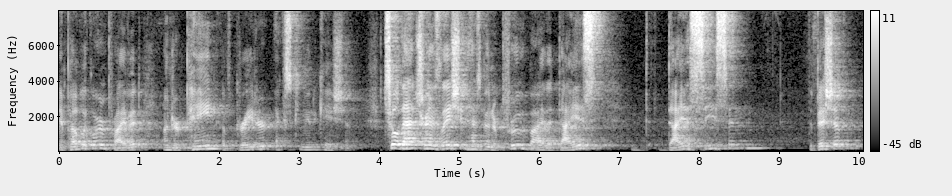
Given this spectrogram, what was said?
in public or in private, under pain of greater excommunication. Till that translation has been approved by the diocesan, the bishop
